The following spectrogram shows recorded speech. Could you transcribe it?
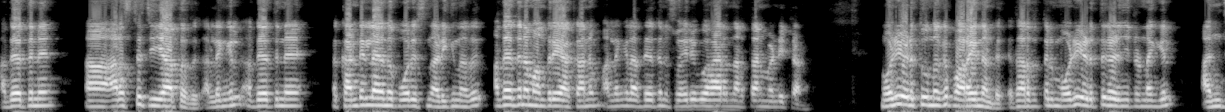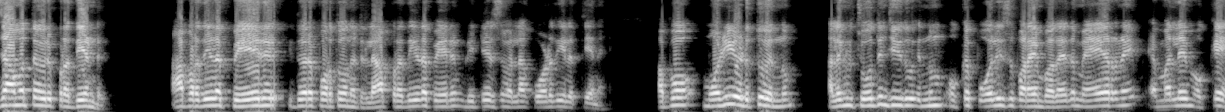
അദ്ദേഹത്തിന് അറസ്റ്റ് ചെയ്യാത്തത് അല്ലെങ്കിൽ അദ്ദേഹത്തിന് കണ്ടില്ല എന്ന് പോലീസ് നടിക്കുന്നത് അദ്ദേഹത്തിനെ മന്ത്രിയാക്കാനും അല്ലെങ്കിൽ അദ്ദേഹത്തിന് സ്വൈര്യവിഹാരം നടത്താൻ വേണ്ടിയിട്ടാണ്. മൊഴി എടുത്തു എന്നൊക്കെ പറയുന്നുണ്ട്. യഥാർത്ഥത്തിൽ മൊഴി എടുത്തു കഴിഞ്ഞിട്ടുണ്ടെങ്കിൽ അഞ്ചാമത്തെ ഒരു പ്രതിയുണ്ട്. ആ പ്രതിയുടെ പേര് ഇതുവരെ പുറത്തു വന്നിട്ടില്ല. ആ പ്രതിയുടെ പേരും ഡീറ്റെയിൽസും എല്ലാം കോടതിയിൽ എത്തിയനെ. അപ്പോ മൊഴി എടുത്തു എന്നും അല്ലെങ്കിൽ ചോദ്യം ചെയ്തു എന്നും ഒക്കെ പോലീസ് പറയുമ്പോൾ അതായത് മേയറിനെയും എം എൽ എയും ഒക്കെ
